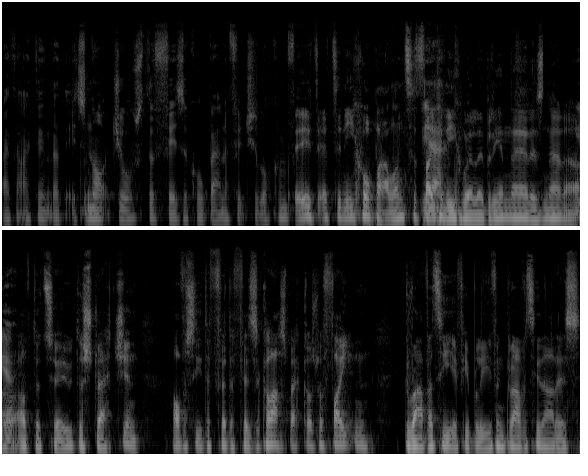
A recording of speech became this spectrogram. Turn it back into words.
I, th- I think that it's not just the physical benefits you're looking for. it, it's an equal balance. It's like an equilibrium there, isn't it? Yeah. Of the two, the stretching, obviously, the, for the physical aspect, because we're fighting gravity. If you believe in gravity, that is,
